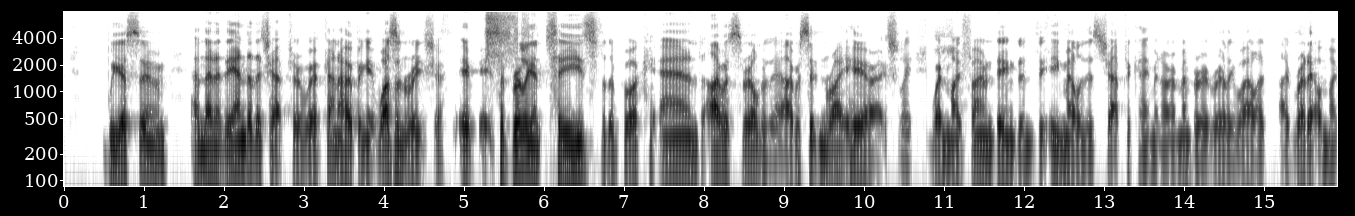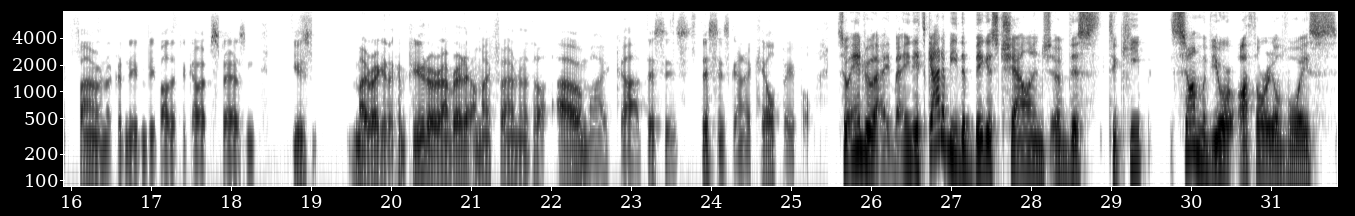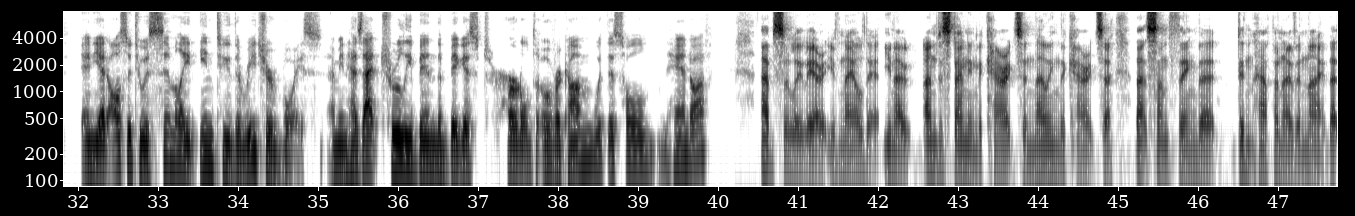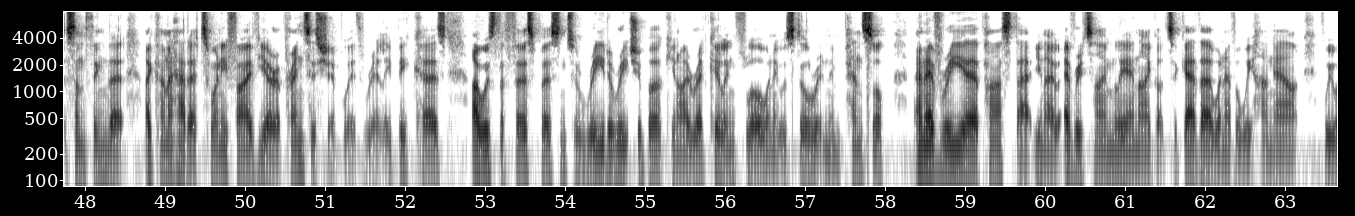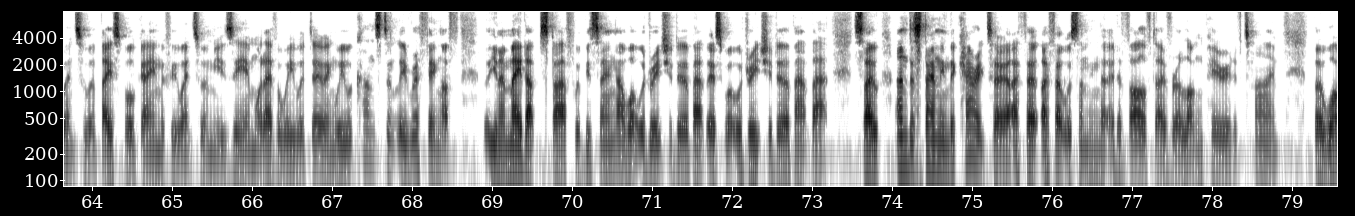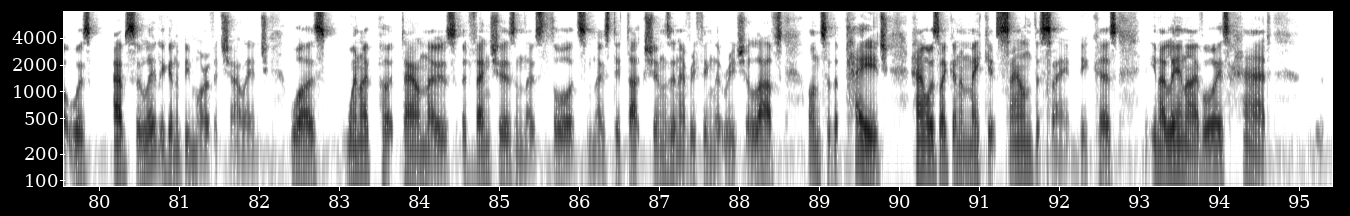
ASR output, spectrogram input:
we assume. And then at the end of the chapter, we're kind of hoping it wasn't Reacher. It, it's a brilliant tease for the book, and I was thrilled with it. I was sitting right here, actually, when my phone dinged and the email of this chapter came in. I remember it really well. I, I read it on my phone. I couldn't even be bothered to go upstairs and use my regular computer. I read it on my phone, and I thought, "Oh my God, this is this is going to kill people." So, Andrew, I, I mean, it's got to be the biggest challenge of this to keep some of your authorial voice and yet also to assimilate into the reacher voice. I mean, has that truly been the biggest hurdle to overcome with this whole handoff? Absolutely, Eric, you've nailed it. You know, understanding the character, knowing the character, that's something that didn't happen overnight. That's something that I kind of had a 25 year apprenticeship with, really, because I was the first person to read a Reacher book. You know, I read Killing Floor when it was still written in pencil. And every year past that, you know, every time Lee and I got together, whenever we hung out, if we went to a baseball game, if we went to a museum, whatever we were doing, we were constantly riffing off, you know, made up stuff. We'd be saying, oh, what would Reacher do about this? What would Reacher do about that? So understanding the character, I thought I felt was something something that had evolved over a long period of time. But what was absolutely going to be more of a challenge was when I put down those adventures and those thoughts and those deductions and everything that Reacher loves onto the page, how was I going to make it sound the same? Because, you know, Lee and I have always had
